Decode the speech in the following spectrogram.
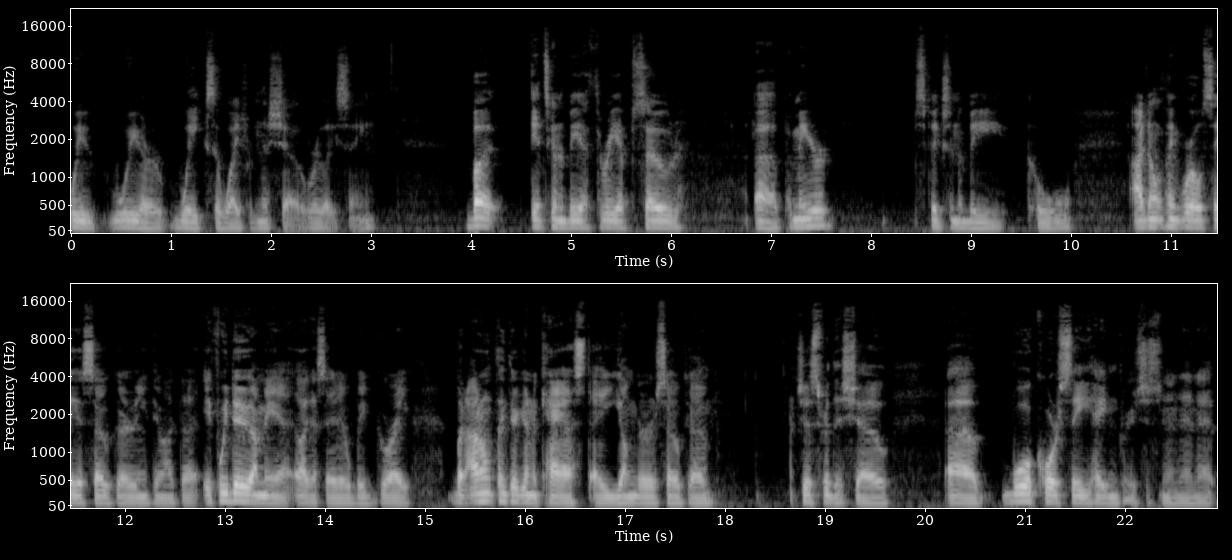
we we are weeks away from this show releasing, but it's going to be a three episode uh, premiere. Fixing to be cool. I don't think we'll see Ahsoka or anything like that. If we do, I mean, like I said, it'll be great. But I don't think they're going to cast a younger Ahsoka just for this show. Uh, we'll of course see Hayden Christensen in it,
